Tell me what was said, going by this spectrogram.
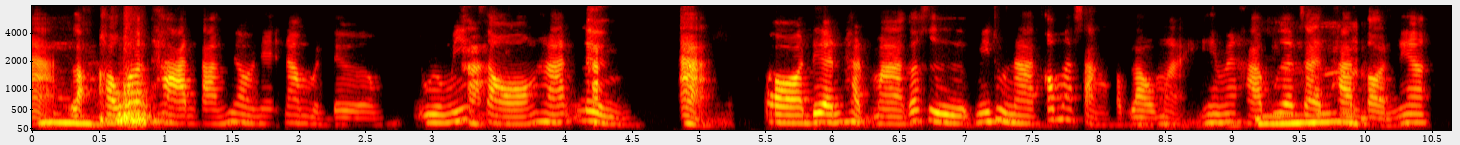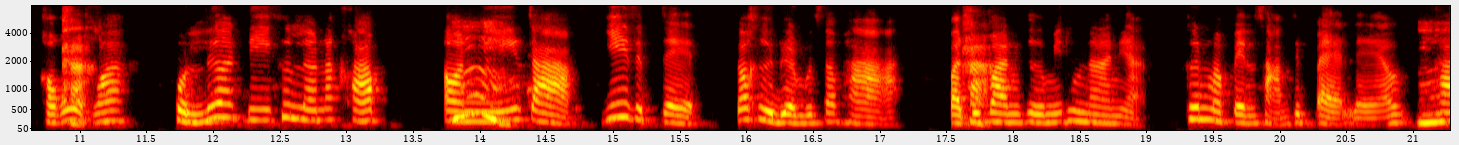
อะอืมแล้วเขาก็ทานตามที่เราแนะนำเหมือนเดิมวิลมิค่ะสองฮาร์ดหนึ่งอะ พอเดือนถัดมาก็คือมิถุนาก็มาสั่งกับเราใหม่ใช่ไหมคะ เพื่อจะทานต่อเนื่องเขาก็ค่ะบอกว่าผลเลือดดีขึ้นแล้วนะครับ ตอนอืมนี้จากยี่สิบเจ็ดก็คือเดือนพฤษภา ปัจจุค่ะบันคือมิถุนาเนี่ยขึ้นมาเป็นสามสิบแปดแล้วค่า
